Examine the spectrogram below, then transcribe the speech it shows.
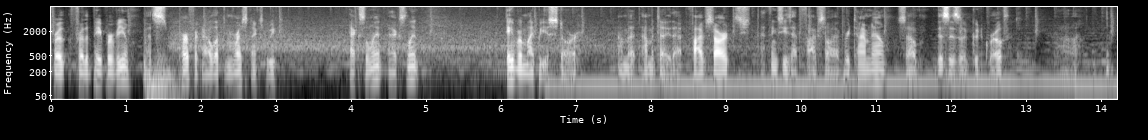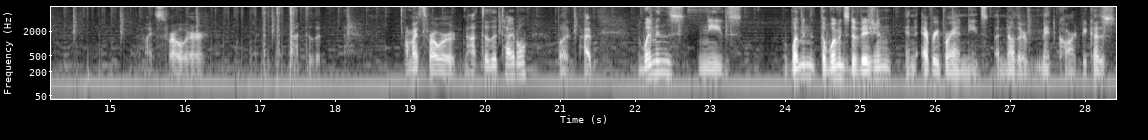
for, for the pay-per-view. That's perfect. I'll let them rest next week. Excellent. Excellent. Ava might be a star. I'm gonna, I'm gonna tell you that. Five star, I think she's at five star every time now. So this is a good growth. Uh, I might throw her not to the. I might throw her not to the title, but I, women's needs, women the women's division and every brand needs another mid card because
